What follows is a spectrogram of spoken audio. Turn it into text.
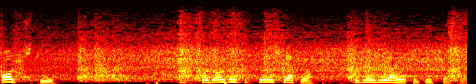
Chodź tu! Podążaj w stronę światła. Uznaj, że ja jestem tym światłem.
